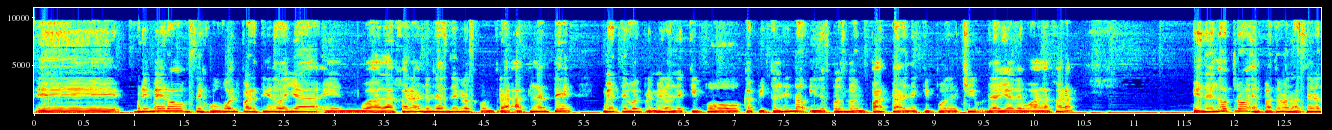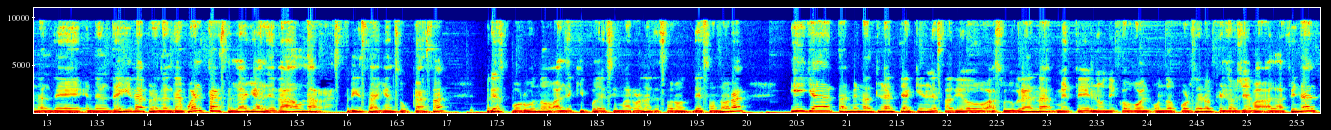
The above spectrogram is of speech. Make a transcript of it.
Eh, primero se jugó el partido allá en Guadalajara, Leones Negros contra Atlante. Mete gol primero el equipo capitalino y después lo empata el equipo de Chiv de allá de Guadalajara. En el otro empataron a cero en el de, en el de ida, pero en el de vuelta Celaya le da una rastriza allá en su casa, 3 por 1 al equipo de Cimarrones de, Sonora. Y ya también Atlante aquí en el estadio Azulgrana mete el único gol 1 por 0 que los lleva a la final,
